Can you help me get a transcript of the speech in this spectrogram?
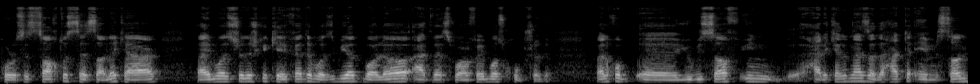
پروسه ساخت و سه ساله کرد و این باعث شدش که کیفیت بازی بیاد بالا Advanced Warfare باز خوب شده. ولی خب Ubisoft این حرکت رو نزده. حتی امسال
